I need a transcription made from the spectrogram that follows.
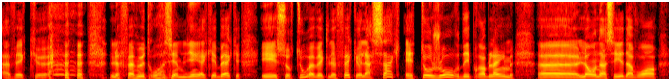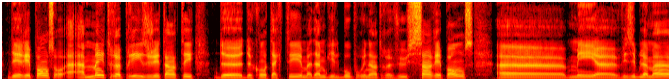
avec euh, le fameux troisième lien à Québec et surtout avec le fait que la SAC est toujours des problèmes. Euh, là, on a essayé d'avoir des réponses. À, maintes reprises, j'ai tenté de, contacter Mme Guilbeault pour une entrevue sans réponse, mais visiblement,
